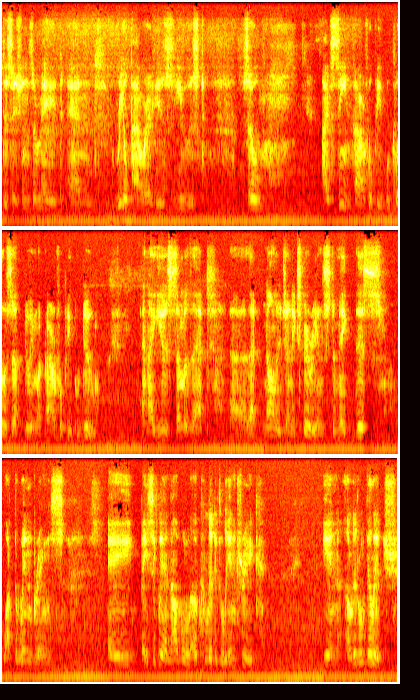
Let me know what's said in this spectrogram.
decisions are made and real power is used. So I've seen powerful people close up doing what powerful people do, and I use some of that uh, that knowledge and experience to make this what the wind brings a basically a novel of political intrigue in a little village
